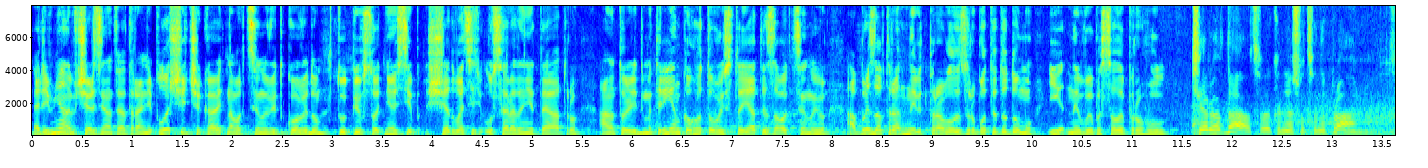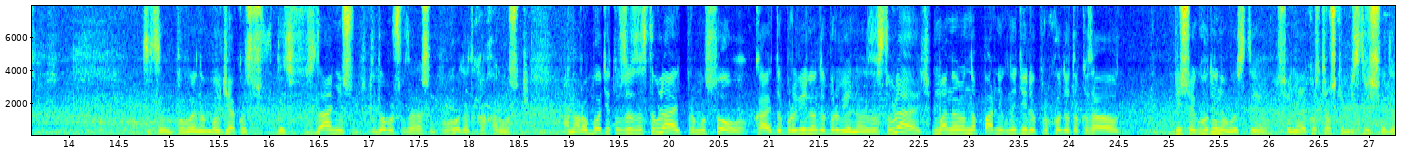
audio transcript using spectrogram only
Рівняни в черзі на театральній площі чекають на вакцину від ковіду. Тут півсотні осіб, ще 20 усередині театру. Анатолій Дмитрієнко готовий стояти за вакциною, аби завтра не відправили з роботи додому і не виписали прогул. Черга, да, це, звісно, це неправильно. Це, це повинно бути якось десь в зданні, щоб то добре, що зараз погода така хороша. А на роботі то вже заставляють примусово. Кай добровільно, добровільно заставляють. У мене напарник в неділю проходив, то казав, більше як годину вистояв. Сьогодні якось трошки швидше йде.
